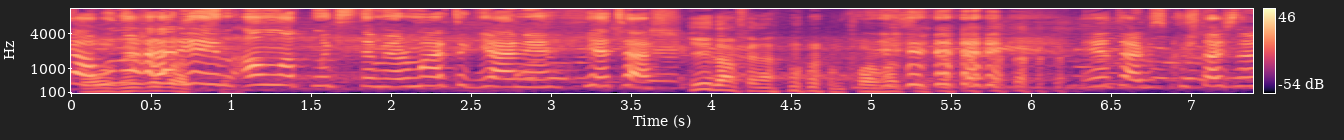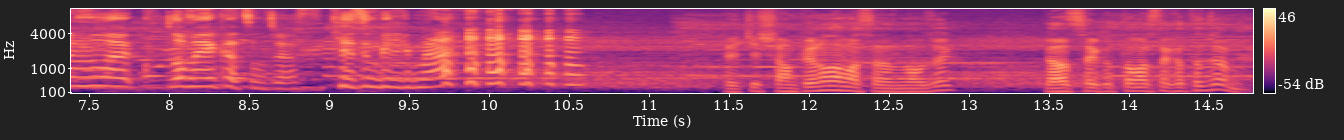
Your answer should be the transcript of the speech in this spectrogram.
Ya Oğuz bunu her yayın ya? anlatmak istemiyorum artık yani yeter. Giy lan Fener formasını. Yeter biz kuştaşlarımla kutlamaya katılacağız. Kesin bilgime. Peki şampiyon olamazsanız ne olacak? Galatasaray kutlamasına katılacak mısın?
